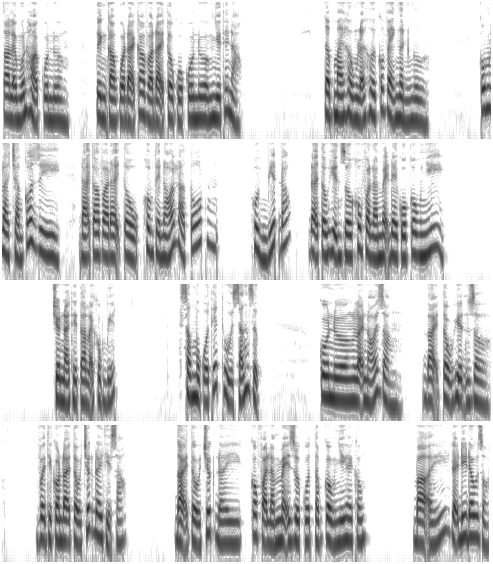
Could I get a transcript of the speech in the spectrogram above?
ta lại muốn hỏi cô nương tình cảm của đại ca và đại tàu của cô nương như thế nào? Tập mai hồng lại hơi có vẻ ngần ngừ. Cũng là chẳng có gì đại ca và đại tàu không thể nói là tốt. Huỳnh biết đó đại tàu hiện giờ không phải là mẹ đẻ của cầu nhi chuyện này thì ta lại không biết. Song mục của thiết thủ sáng rực cô nương lại nói rằng đại tàu hiện giờ vậy thì còn đại tàu trước đây thì sao đại tàu trước đây có phải là mẹ ruột của tập cầu nhi hay không? Bà ấy lại đi đâu rồi?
